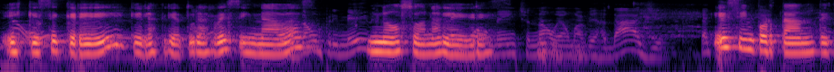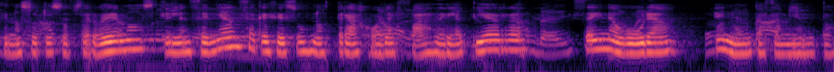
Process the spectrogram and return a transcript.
es que se cree que las criaturas resignadas no son alegres. Es importante que nosotros observemos que la enseñanza que Jesús nos trajo a la faz de la tierra se inaugura en un casamiento.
